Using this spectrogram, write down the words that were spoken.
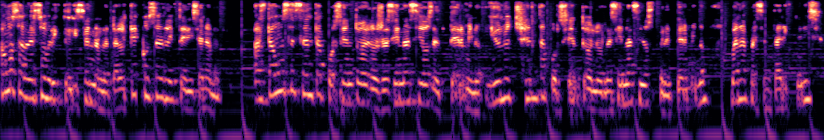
Vamos a ver sobre ictericia neonatal. ¿Qué cosa es la ictericia neonatal? Hasta un 60% de los recién nacidos de término y un 80% de los recién nacidos pretérmino van a presentar ictericia.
